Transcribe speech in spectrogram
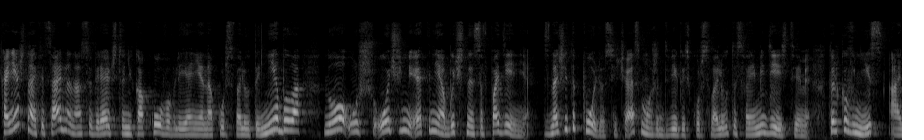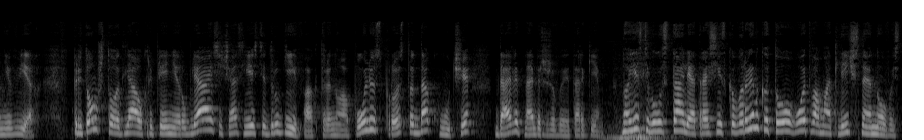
Конечно, официально нас уверяют, что никакого влияния на курс валюты не было, но уж очень это необычное совпадение. Значит, и полюс сейчас может двигать курс валюты своими действиями, только вниз, а не вверх. При том, что для укрепления рубля сейчас есть и другие факторы, ну а полюс просто до кучи давит на биржевые торги. Ну а если вы устали от российского рынка, то вот вам отличная новость.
